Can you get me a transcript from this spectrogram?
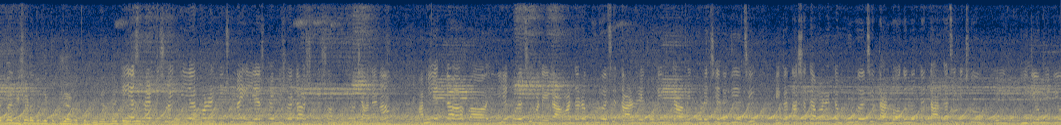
ইলিয়াস ভাই বিষয়টা যদি একটু ক্লিয়ার করতেন ইলিয়াস ভাই ইলিয়াস ভাইয়ের বিষয় ক্লিয়ার করার কিছু না ইলিয়াস ভাই বিষয়টা আসলে সম্পূর্ণ জানে না। আমি একটা ইয়ে করেছি মানে এটা আমার দ্বারা ভুল হয়েছে। তার রেকর্ডিংটা আমি করে ছেড়ে দিয়েছি। এটা তার সাথে আমার একটা ভুল হয়েছে। তার বদলতে তার কাছে কিছু ওই ভিডিও ভিডিও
